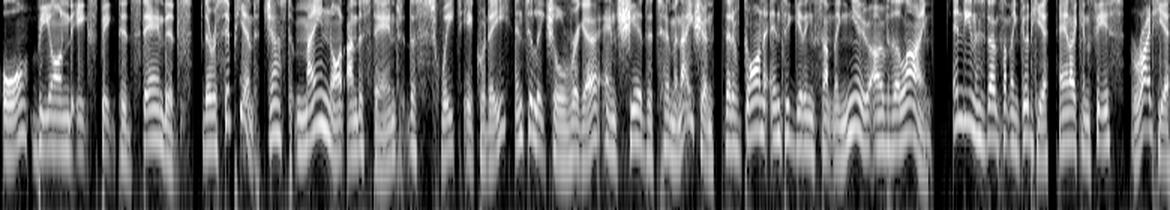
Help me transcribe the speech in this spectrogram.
or beyond expected standards. The recipient just may not understand the sweet equity, intellectual rigour, and sheer determination that have gone into getting something new over the line. Indian has done something good here, and I confess, right here,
